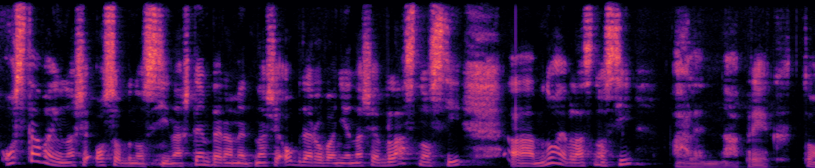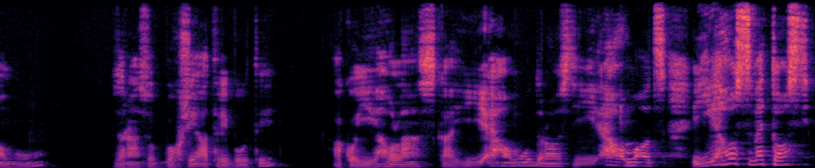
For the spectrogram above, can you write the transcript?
Ostávajú naše osobnosti, náš temperament, naše obdarovanie, naše vlastnosti a mnohé vlastnosti, ale napriek tomu zrazu Božie atribúty, ako jeho láska, jeho múdrosť, jeho moc, jeho svetosť,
